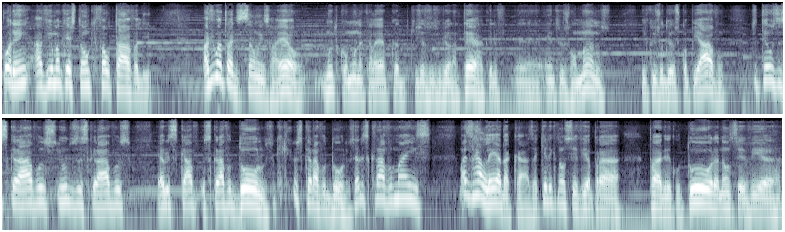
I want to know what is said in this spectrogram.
Porém, havia uma questão que faltava ali. Havia uma tradição em Israel, muito comum naquela época que Jesus viveu na terra, ele, é, entre os romanos, e que os judeus copiavam, de ter os escravos, e um dos escravos era o escravo, escravo doulos. O que era o escravo doulos? Era o escravo mais, mais ralé da casa, aquele que não servia para a agricultura, não servia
